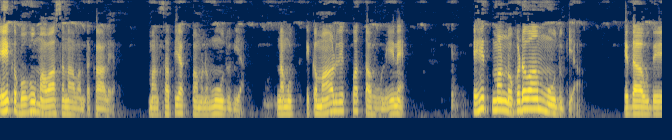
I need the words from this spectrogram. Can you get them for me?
ඒක බොහෝම අවාසනාවන්ත කාලයක්. මං සතියක් පමණ මූදු ගියා. නමුත් එක මාළුවෙක්වත් අහුුණේ නැහැ. එහෙත් මං නොකඩවාම් මූදු කියා. එදා උදේ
